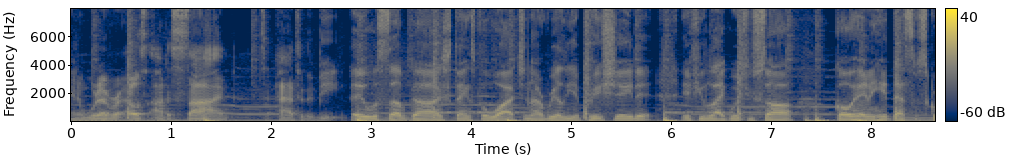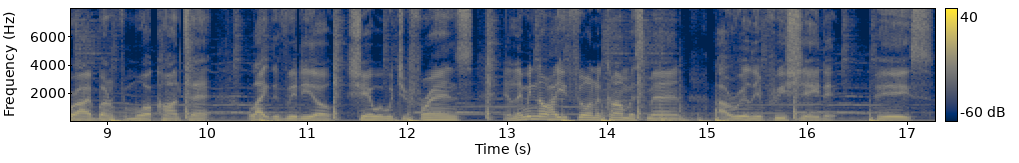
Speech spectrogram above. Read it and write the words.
and whatever else I decide to add to the beat. Hey, what's up, guys? Thanks for watching. I really appreciate it. If you like what you saw, go ahead and hit that subscribe button for more content. Like the video, share it with your friends, and let me know how you feel in the comments, man. I really appreciate it. Peace.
